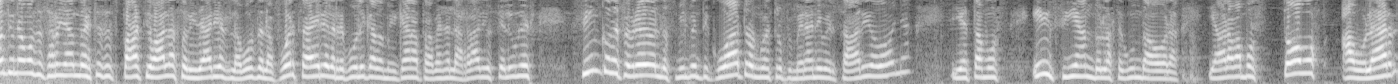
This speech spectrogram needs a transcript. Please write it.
Continuamos desarrollando este espacio a las solidarias, la voz de la Fuerza Aérea de República Dominicana a través de la radio este lunes 5 de febrero del 2024, nuestro primer aniversario, doña, y estamos iniciando la segunda hora y ahora vamos todos a volar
